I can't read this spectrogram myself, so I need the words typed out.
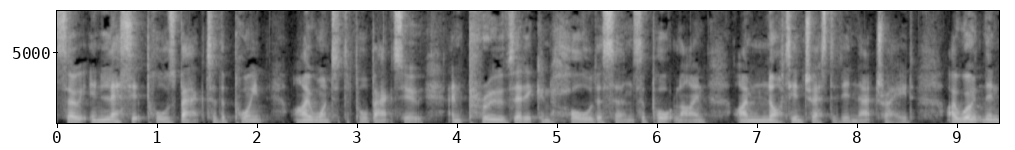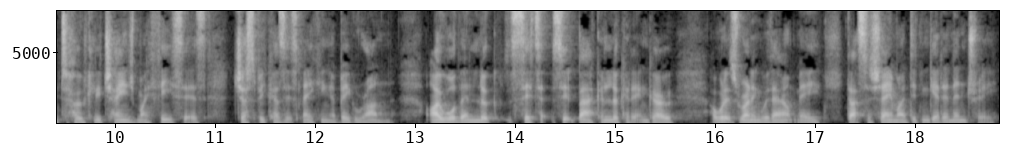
So, unless it pulls back to the point I want it to pull back to and proves that it can hold a certain support line, I'm not interested in that trade. I won't then totally change my thesis just because it's making a big run. I will then look, sit, sit back and look at it and go, oh, well, it's running without me. That's a shame I didn't get an entry.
